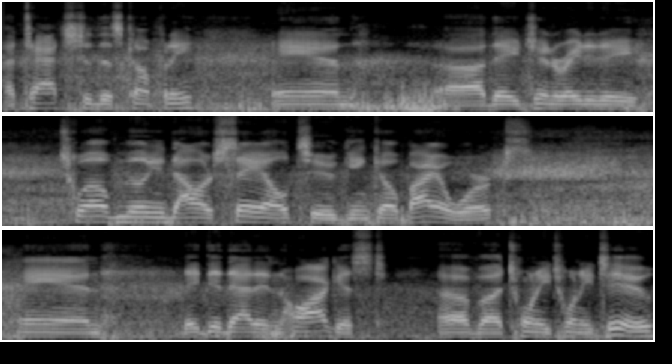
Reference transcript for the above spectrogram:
attached to this company, and uh, they generated a twelve million dollar sale to Ginkgo Bioworks and they did that in August of uh, 2022.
